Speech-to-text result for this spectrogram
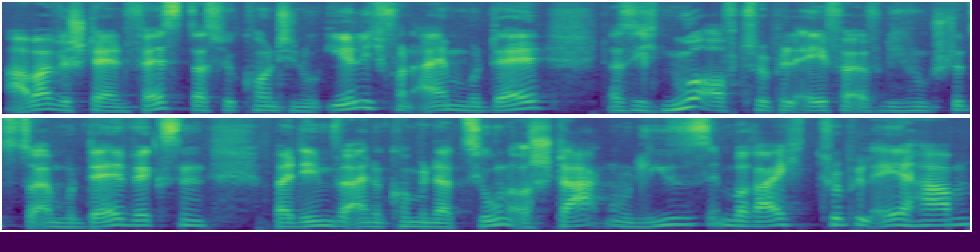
Aber wir stellen fest, dass wir kontinuierlich von einem Modell, das sich nur auf AAA-Veröffentlichung stützt, zu einem Modell wechseln, bei dem wir eine Kombination aus starken Releases im Bereich AAA haben,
